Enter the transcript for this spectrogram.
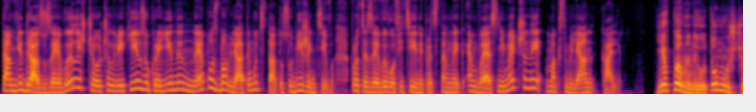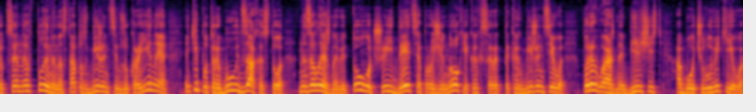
Там відразу заявили, що чоловіків з України не позбавлятимуть статусу біженців. Про це заявив офіційний представник МВС Німеччини Максимілян Каль. Я впевнений у тому, що це не вплине на статус біженців з України, які потребують захисту, незалежно від того, чи йдеться про жінок, яких серед таких біженців переважна більшість або чоловіків.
